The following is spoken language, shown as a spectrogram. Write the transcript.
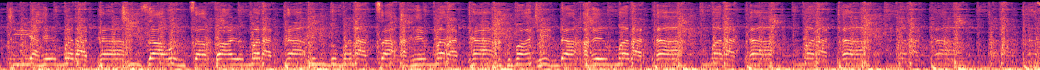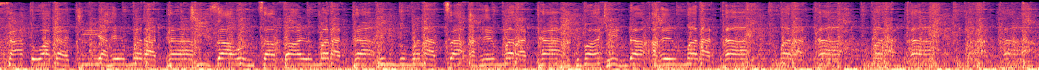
सात आहे मराठा. जिजाऊंचा बाळ मराठा. हिंदू मनाचा आहे मराठा. हिरवा झेंडा आहे मराठा. मराठा मराठा मराठा सात वाघाची आहे मराठा. जिजाऊंचा बाळ मराठा. हिंदू मनाचा आहे मराठा. हिरवा झेंडा आहे मराठा. मराठा मराठा मराठा.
